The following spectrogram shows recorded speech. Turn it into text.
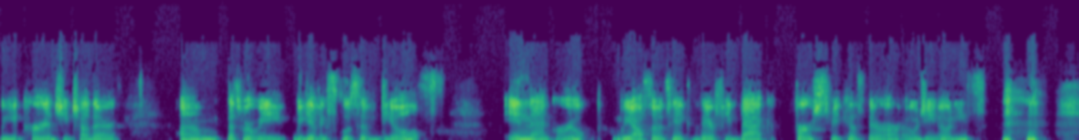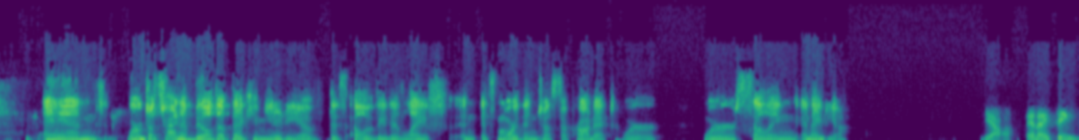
We encourage each other. Um, that's where we, we give exclusive deals in that group. We also take their feedback first because there are OG Oaties. and we're just trying to build up that community of this elevated life. And it's more than just a product. We're we're selling an idea yeah and i think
